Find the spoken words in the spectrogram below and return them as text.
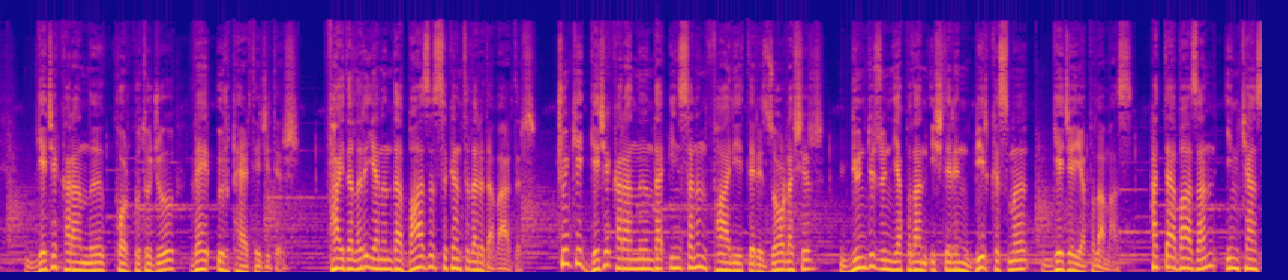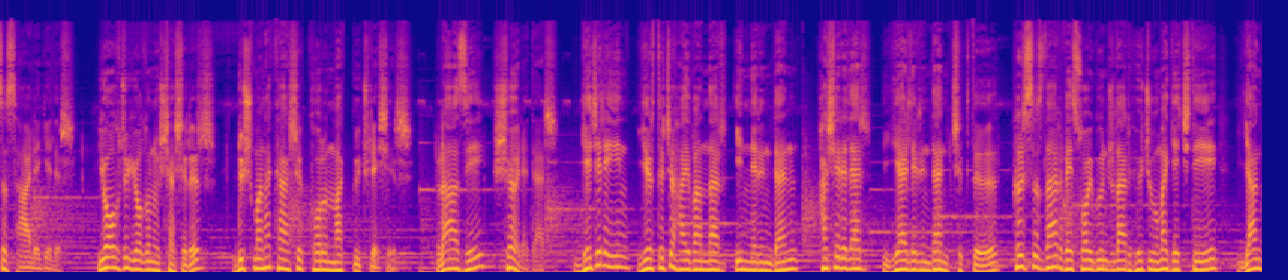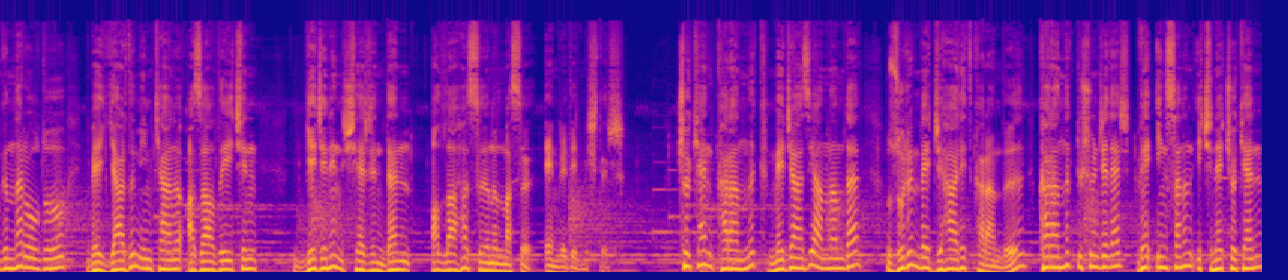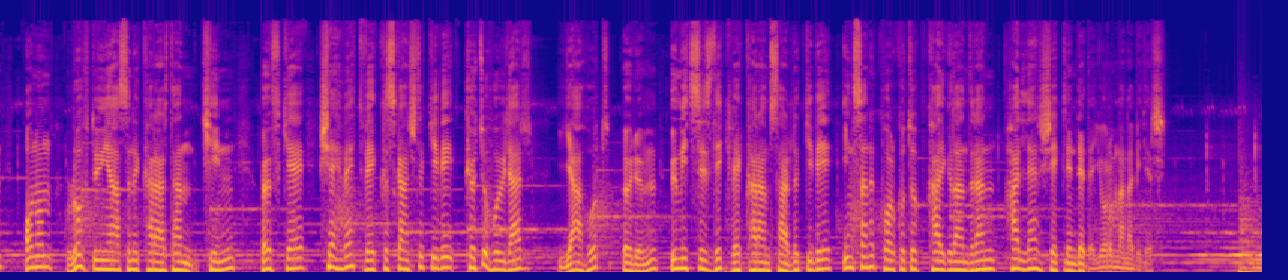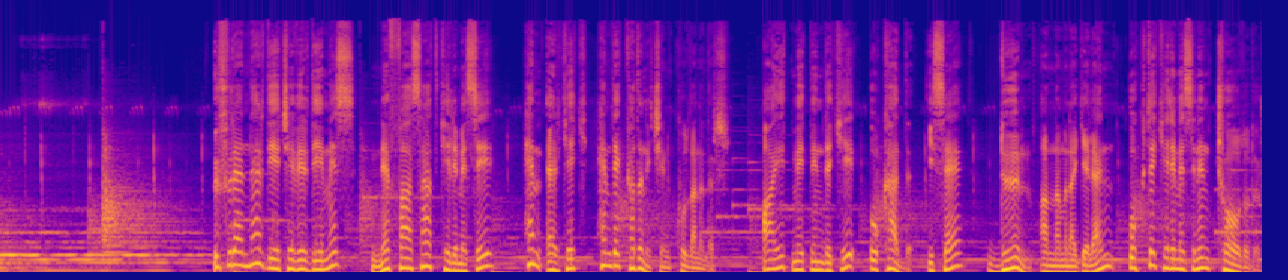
gece karanlığı korkutucu ve ürperticidir. Faydaları yanında bazı sıkıntıları da vardır. Çünkü gece karanlığında insanın faaliyetleri zorlaşır, gündüzün yapılan işlerin bir kısmı gece yapılamaz. Hatta bazen imkansız hale gelir. Yolcu yolunu şaşırır, düşmana karşı korunmak güçleşir. Razi şöyle der, Geceleyin yırtıcı hayvanlar inlerinden, haşereler yerlerinden çıktığı, hırsızlar ve soyguncular hücuma geçtiği, yangınlar olduğu ve yardım imkanı azaldığı için gecenin şerrinden Allah'a sığınılması emredilmiştir. Çöken karanlık mecazi anlamda zulüm ve cehalet karanlığı, karanlık düşünceler ve insanın içine çöken, onun ruh dünyasını karartan kin, öfke, şehvet ve kıskançlık gibi kötü huylar yahut ölüm, ümitsizlik ve karamsarlık gibi insanı korkutup kaygılandıran haller şeklinde de yorumlanabilir. Üfürenler diye çevirdiğimiz nefasat kelimesi hem erkek hem de kadın için kullanılır. Ayet metnindeki ukad ise düğüm anlamına gelen ukde kelimesinin çoğuludur.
